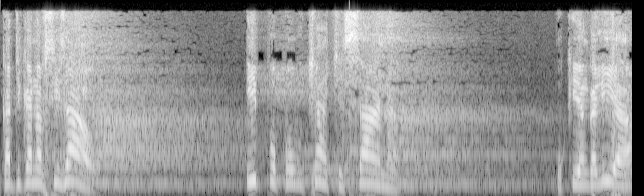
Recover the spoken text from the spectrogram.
katika nafsi zao. Ipo kwa uchache sana. Ukiangalia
